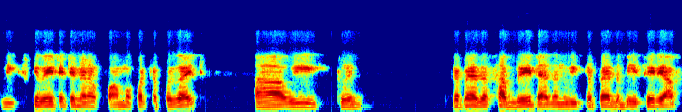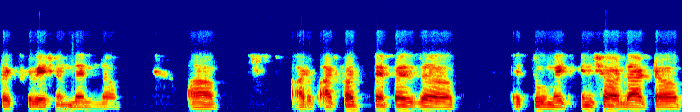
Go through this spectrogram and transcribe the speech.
we excavate it in a form of a trapezoid. we prepare the subgrade as in we prepare the base area after excavation. Then uh, uh, our, our first step is uh, is to make ensure that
